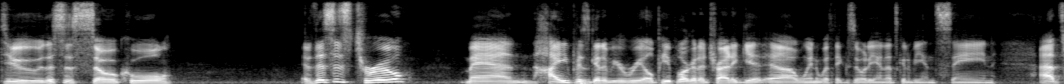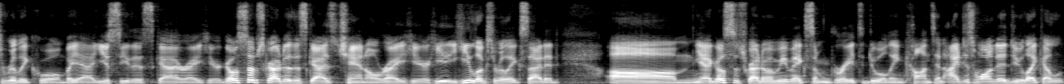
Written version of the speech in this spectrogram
Dude, this is so cool. If this is true, man, hype is going to be real. People are going to try to get a uh, win with Exodia, and that's going to be insane. That's really cool. But yeah, you see this guy right here. Go subscribe to this guy's channel right here. He, he looks really excited. Um, yeah, go subscribe to him. We make some great Duel Link content. I just wanted to do like a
